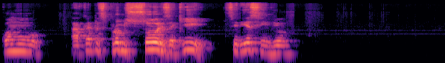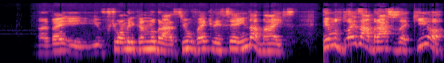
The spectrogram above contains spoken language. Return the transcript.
como atletas promissores aqui, seria assim, viu? Vai, e o futebol americano no Brasil vai crescer ainda mais. Temos dois abraços aqui, ó.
